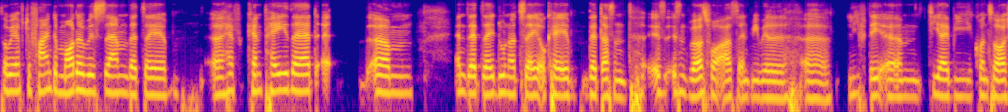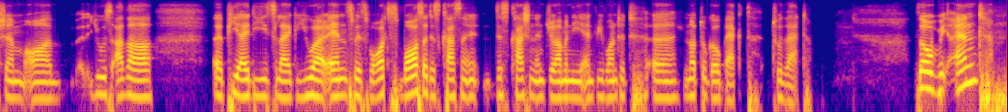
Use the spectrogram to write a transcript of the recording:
So we have to find a model with them that they uh, have can pay that uh, um, and that they do not say, okay, that doesn't is, isn't worth for us, and we will uh, leave the um, TIB consortium or use other uh, PIDs like URNs with what was a discussion discussion in Germany, and we wanted uh, not to go back to that. So we and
